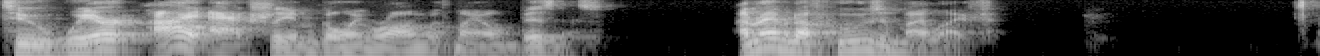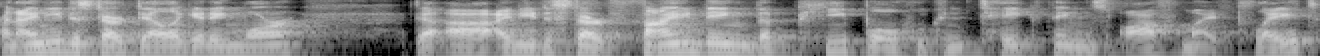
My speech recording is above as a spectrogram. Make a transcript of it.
to where I actually am going wrong with my own business. I don't have enough who's in my life. And I need to start delegating more. Uh, I need to start finding the people who can take things off my plate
